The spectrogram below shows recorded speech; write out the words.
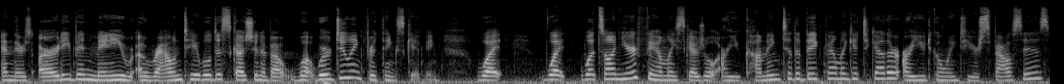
and there's already been many a roundtable discussion about what we're doing for Thanksgiving. What what what's on your family schedule? Are you coming to the big family get together? Are you going to your spouses?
